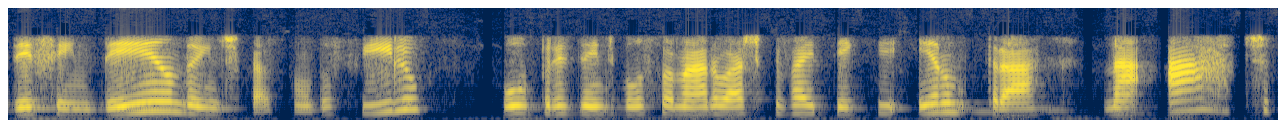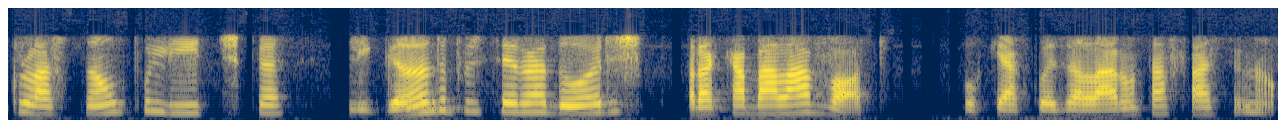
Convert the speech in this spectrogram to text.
defendendo a indicação do filho. O presidente Bolsonaro acho que vai ter que entrar na articulação política, ligando para os senadores para acabar lá voto, porque a coisa lá não está fácil não.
